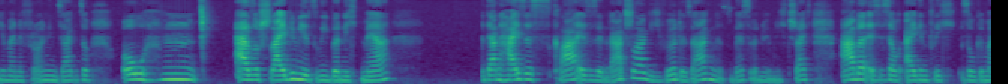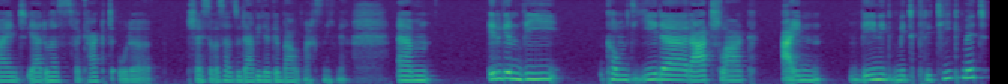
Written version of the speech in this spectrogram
mir meine Freundin sagt so, oh, hm, also schreibe mir jetzt lieber nicht mehr, dann heißt es, klar, es ist ein Ratschlag, ich würde sagen, es ist besser, wenn du ihm nicht schreibst, aber es ist auch eigentlich so gemeint, ja, du hast verkackt oder scheiße, was hast du da wieder gebaut, mach es nicht mehr. Ähm, irgendwie kommt jeder Ratschlag ein wenig mit Kritik mit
